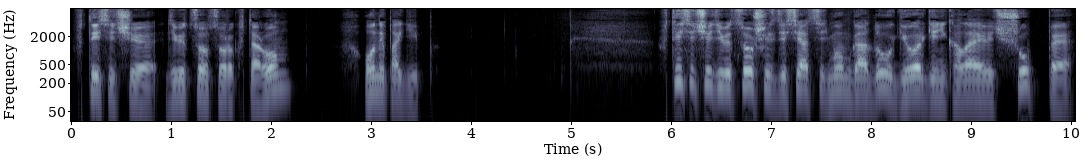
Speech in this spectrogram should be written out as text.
в 1942 он и погиб. В 1967 году Георгий Николаевич Шуппе,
